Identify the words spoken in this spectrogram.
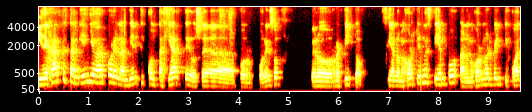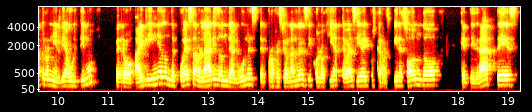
y dejarte también llevar por el ambiente y contagiarte, o sea, por, por eso. Pero repito, si a lo mejor tienes tiempo, a lo mejor no el 24 ni el día último, pero hay líneas donde puedes hablar y donde algún este, profesional de la psicología te va a decir, ahí pues que respires hondo, que te hidrates,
